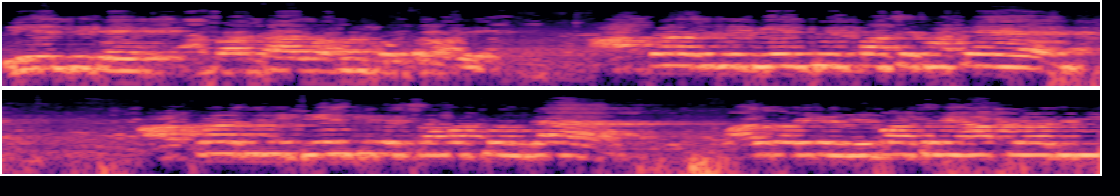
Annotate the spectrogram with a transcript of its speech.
বিএনপিকে সরকার গঠন করতে হবে। আপনারা যদি বিএনপির পাশে থাকেন আপনারা যদি বিএনপিকে সমর্থন দেন বারো তারিখের নির্বাচনে আপনারা যদি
